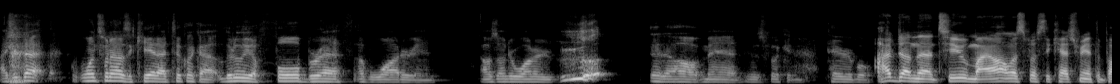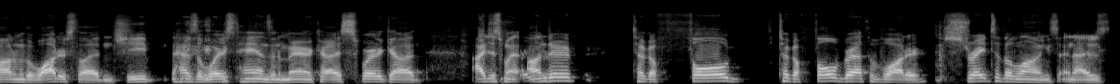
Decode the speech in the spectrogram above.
I did that once when I was a kid. I took like a literally a full breath of water in. I was underwater. And oh man, it was fucking terrible. I've done that too. My aunt was supposed to catch me at the bottom of the water slide, and she has the worst hands in America. I swear to God. I just went under, took a full took a full breath of water straight to the lungs, and I was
